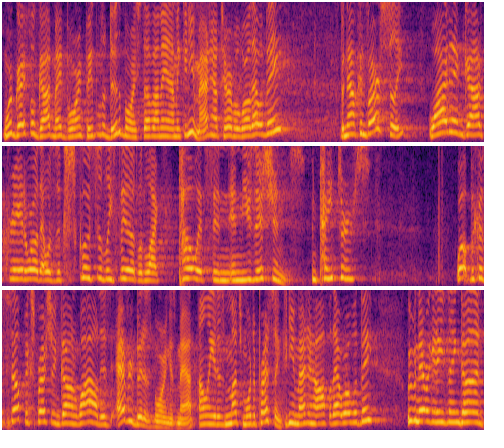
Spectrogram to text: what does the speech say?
We're grateful God made boring people to do the boring stuff. I mean, I mean, can you imagine how terrible a world that would be? But now conversely, why didn't God create a world that was exclusively filled with like poets and, and musicians and painters? Well, because self expression gone wild is every bit as boring as math, only it is much more depressing. Can you imagine how awful that world would be? We would never get anything done.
